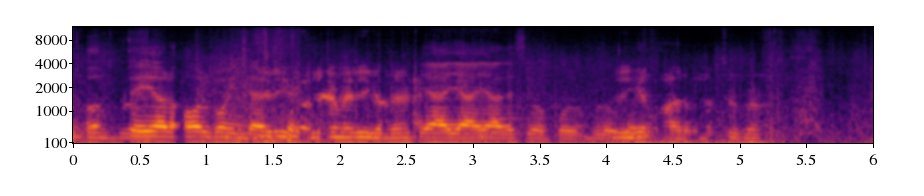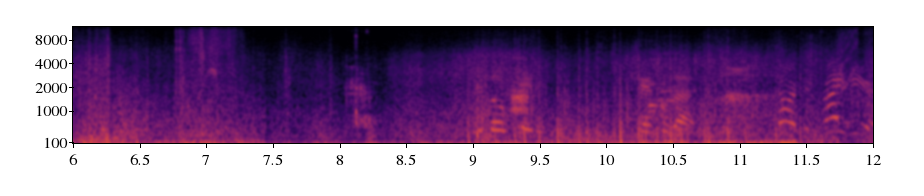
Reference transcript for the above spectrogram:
Bro, all, they are all going there. Maybe go there, maybe go there. yeah, yeah, yeah. Let's go blue. blue Maybe blue. get fired up too, bro. Relocating. Cancel that. Target right here.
